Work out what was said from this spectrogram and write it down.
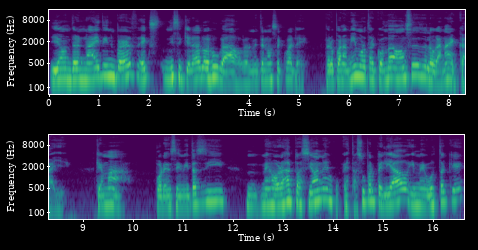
Y Under Night in Birth X ni siquiera lo he jugado, realmente no sé cuál es. Pero para mí Mortal Kombat 11 se lo gana de calle. ¿Qué más? Por encimita así, mejores actuaciones, está súper peleado y me gusta que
